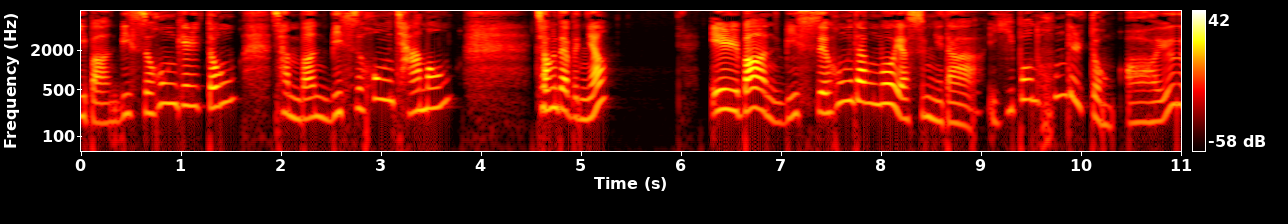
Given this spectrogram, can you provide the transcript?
2번, 미스 홍길동, 3번, 미스 홍자몽. 정답은요? 1번 미스 홍당무였습니다. 2번 홍길동. 아, 이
